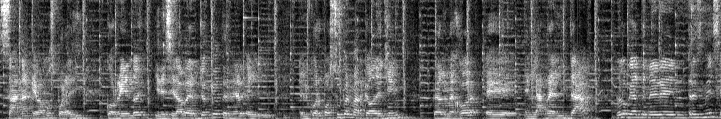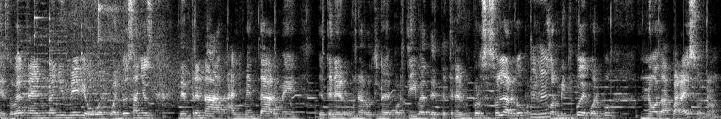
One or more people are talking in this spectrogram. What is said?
sana que vamos por ahí corriendo y decir, a ver, yo quiero tener el, el cuerpo súper marcado de gym, pero a lo mejor eh, en la realidad no lo voy a tener en tres meses, lo voy a tener en un año y medio o, o en dos años de entrenar, alimentarme, de tener una rutina deportiva, de, de tener un proceso largo, porque a lo mejor mi tipo de cuerpo no da para eso, ¿no?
